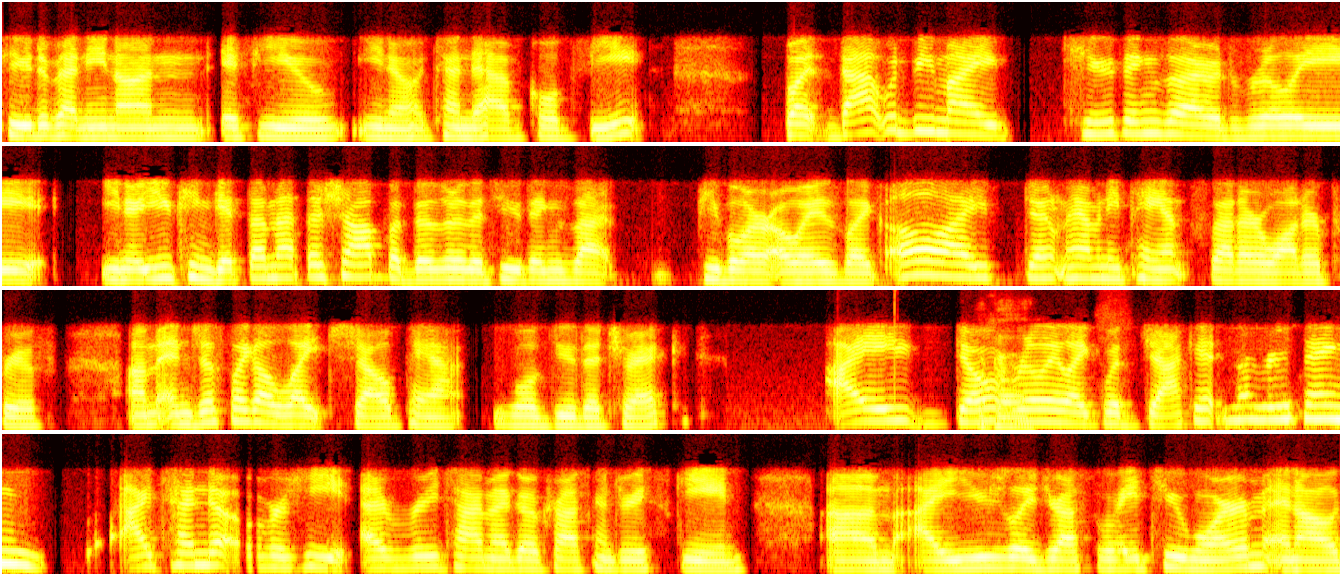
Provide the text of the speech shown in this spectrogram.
too, depending on if you you know tend to have cold feet. But that would be my two things that I would really you know, you can get them at the shop, but those are the two things that people are always like, oh, I don't have any pants that are waterproof. Um, and just like a light shell pant will do the trick. I don't okay. really like with jacket and everything. I tend to overheat every time I go cross country skiing. Um, I usually dress way too warm, and I'll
